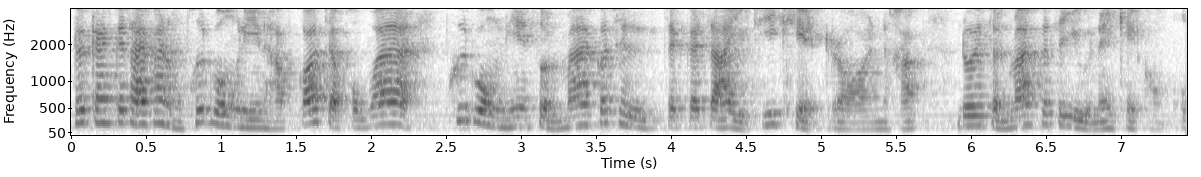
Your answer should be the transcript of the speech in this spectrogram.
โดยการกระจายพันธุ์ของพืชวงนี้นะครับก็จะพบว่าพืชวงนี้ส่วนมากก็จะจะกระจายอยู่ที่เขตร้อนนะครับโดยส่วนมากก็จะอยู่ในเขตของโอ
